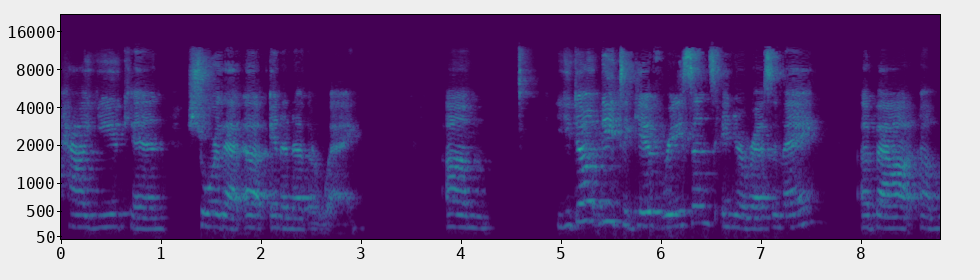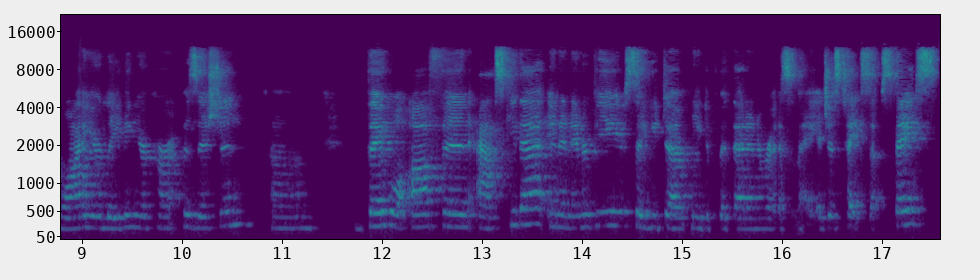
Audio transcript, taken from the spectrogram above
how you can shore that up in another way. Um, you don't need to give reasons in your resume about um, why you're leaving your current position. Um, they will often ask you that in an interview, so you don't need to put that in a resume. It just takes up space,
